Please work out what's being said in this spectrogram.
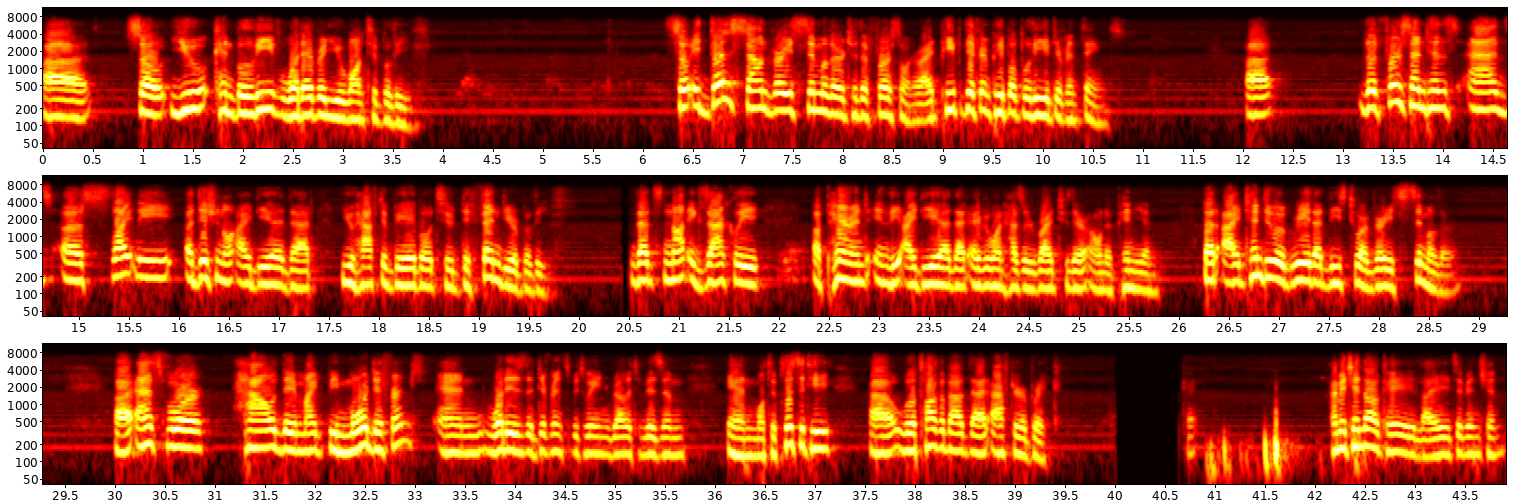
Uh, so you can believe whatever you want to believe. So it does sound very similar to the first one, right? People, different people believe different things. Uh, the first sentence adds a slightly additional idea that you have to be able to defend your belief. That's not exactly apparent in the idea that everyone has a right to their own opinion. But I tend to agree that these two are very similar. Uh, as for how they might be more different and what is the difference between relativism and multiplicity. Uh, we'll talk about that after a break. Okay. 还没签到可以来这边签。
